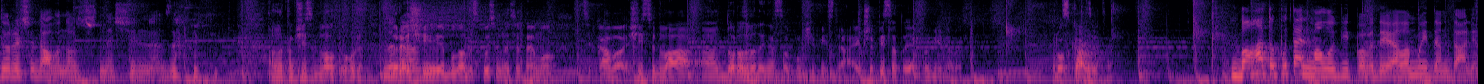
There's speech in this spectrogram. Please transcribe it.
До речі, да, воно ж не щільне взагалі. Але там 6,2 алкоголю. Ну До да. речі, була дискусія на цю тему. Цікава. 6,2 до розведення соком чи після? А якщо після, то як поміряли? Розказуйте. Багато питань, мало відповідей, але ми йдемо далі.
